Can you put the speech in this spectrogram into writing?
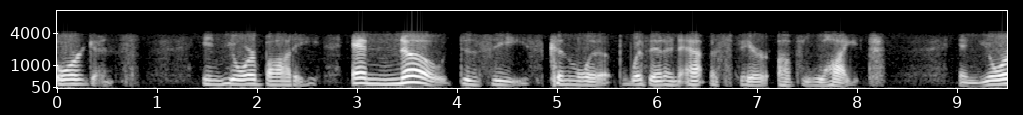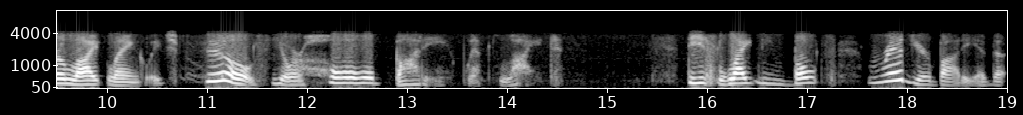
organs in your body. And no disease can live within an atmosphere of light. And your light language fills your whole body with light. These lightning bolts rid your body of, the,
